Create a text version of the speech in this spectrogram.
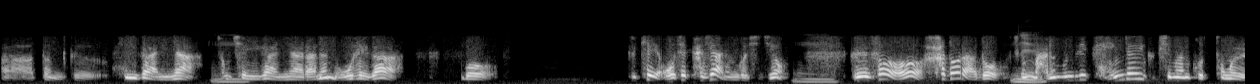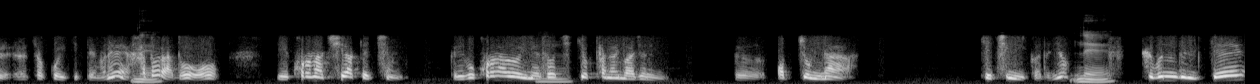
아, 어떤 그 행위가 아니냐, 정치 음. 행위가 아니냐라는 오해가 뭐 그렇게 어색하지 않은 것이죠. 음. 그래서 하더라도 지금 네. 많은 분들이 굉장히 극심한 고통을 겪고 있기 네. 때문에 하더라도 이 코로나 취약계층 그리고 코로나로 인해서 음. 직격탄을 맞은 그 업종이나 계층이 있거든요. 네. 그분들께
